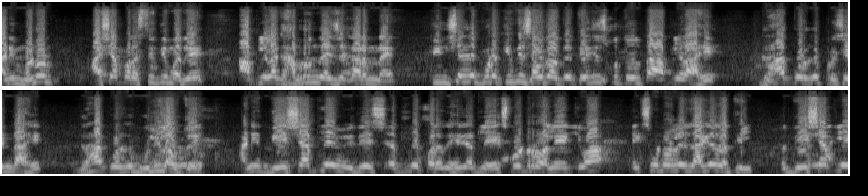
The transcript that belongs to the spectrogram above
आणि म्हणून अशा परिस्थितीमध्ये आपल्याला घाबरून जायचं कारण नाही. तीनशेच्या पुढे किती सौदा होते त्याचीच कुतूहलता आपल्याला आहे. ग्राहक वर्ग प्रचंड आहे. ग्राहक वर्ग बोली लावतोय. आणि देशातले विदेशातले परत ह्याच्यातले एक्सपोर्टरवाले किंवा एक्सपोर्टरवाले जागे जातील पण देशातले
